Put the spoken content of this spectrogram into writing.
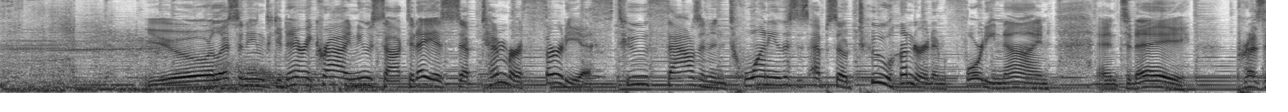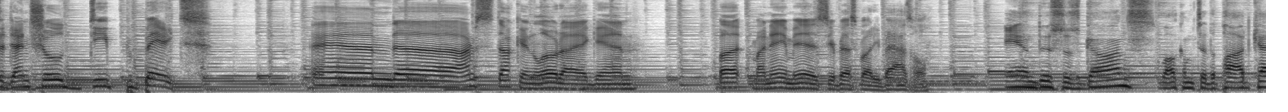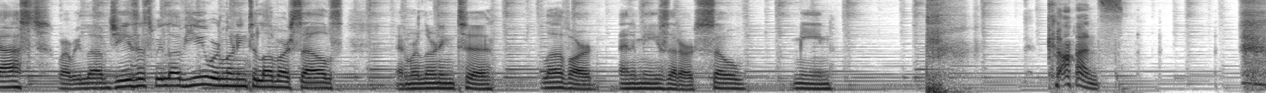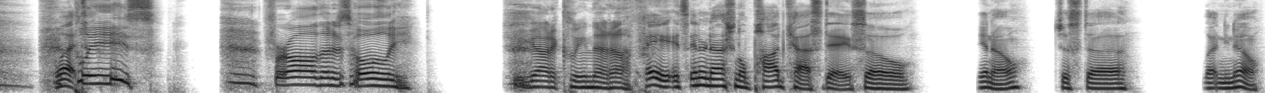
You're listening to Canary Cry News Talk. Today is September 30th, 2020. This is episode 249. And today, presidential debate. And uh, I'm stuck in Lodi again. But my name is your best buddy Basil. And this is Gonz. Welcome to the podcast where we love Jesus, we love you, we're learning to love ourselves, and we're learning to love our enemies that are so mean. Gonz, What? please, for all that is holy, we gotta clean that up. Hey, it's International Podcast Day, so you know, just uh letting you know.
